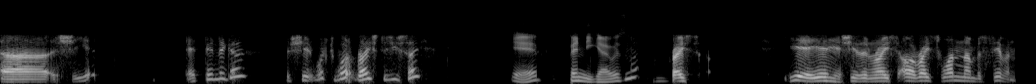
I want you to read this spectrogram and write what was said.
Uh, is she at, at Bendigo? Is she at, what, what race did you say? Yeah, Bendigo, isn't it? Race. Yeah, yeah, yeah. She's in race. Oh, race one, number seven.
